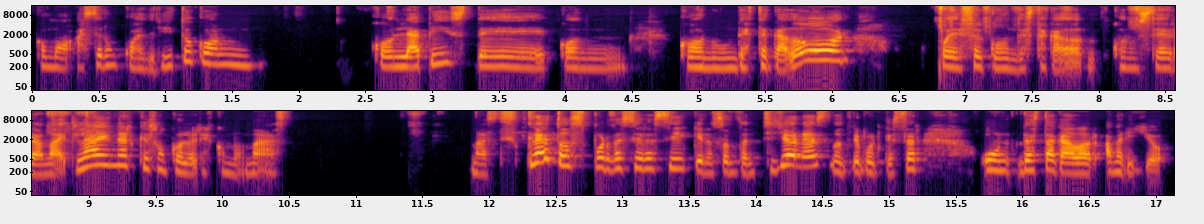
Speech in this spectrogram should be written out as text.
como hacer un cuadrito con, con lápiz, de, con, con, un destacador, puede ser con un destacador, con un Zebra Might Liner, que son colores como más más discretos, por decir así, que no son tan chillones, no tiene por qué ser un destacador amarillo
